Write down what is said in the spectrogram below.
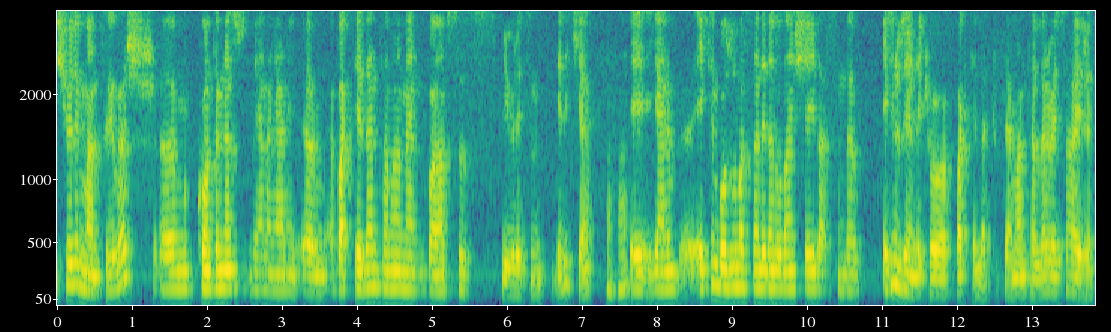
şöyle bir mantığı var. Ee, kontaminasyon yani, yani e, bakteriden tamamen bağımsız bir üretim dedik ya. E, yani etin bozulmasına neden olan şey de aslında etin üzerindeki o bakteriler, küfler, mantarlar vesaire.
